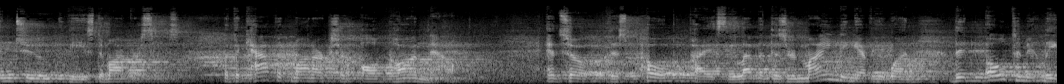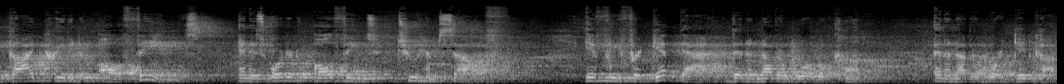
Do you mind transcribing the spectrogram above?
into these democracies. But the Catholic monarchs are all gone now. And so this Pope, Pius XI, is reminding everyone that ultimately God created all things and has ordered all things to himself. If we forget that, then another war will come. And another war did come,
